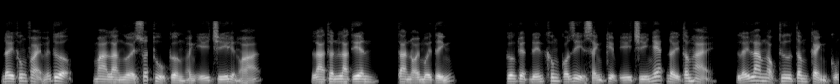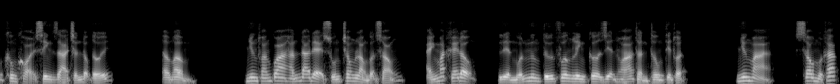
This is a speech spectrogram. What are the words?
Đây không phải huyết tượng, mà là người xuất thủ cường hành ý chí hiển hóa. Là thần là tiên ta nói mới tính. Cường tuyệt đến không có gì sánh kịp ý chí nhét đầy tâm hải, lấy lam ngọc thư tâm cảnh cũng không khỏi sinh ra chấn động tới. Ầm ầm. Nhưng thoáng qua hắn đã đẻ xuống trong lòng gợn sóng, ánh mắt khé động, liền muốn ngưng tứ phương linh cơ diễn hóa thần thông tiên thuật. Nhưng mà, sau một khắc,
